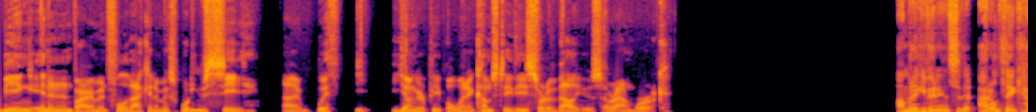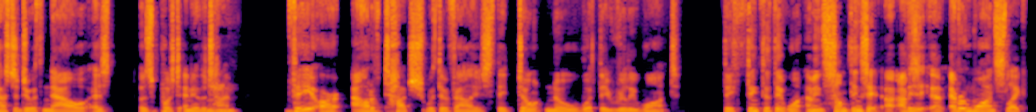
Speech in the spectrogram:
being in an environment full of academics, what do you see uh, with younger people when it comes to these sort of values around work? I'm going to give you an answer that I don't think has to do with now as as opposed to any other time. They are out of touch with their values. They don't know what they really want. They think that they want. I mean, some things. That, obviously, everyone wants like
